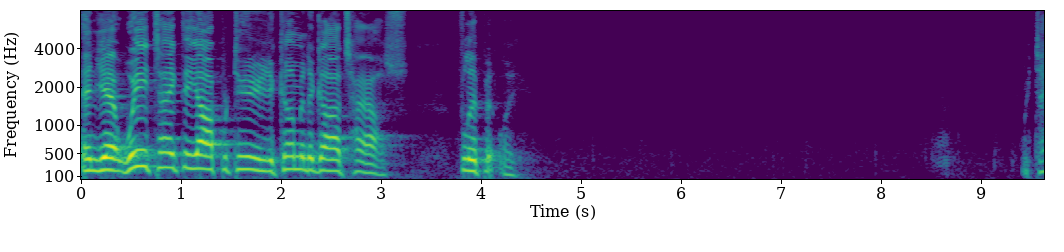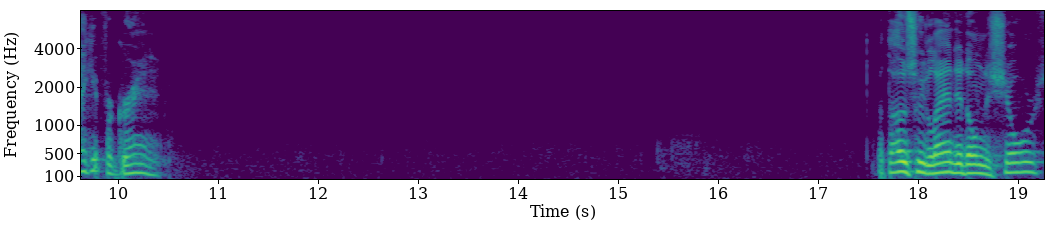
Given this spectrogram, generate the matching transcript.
And yet we take the opportunity to come into God's house flippantly. We take it for granted. But those who landed on the shores,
